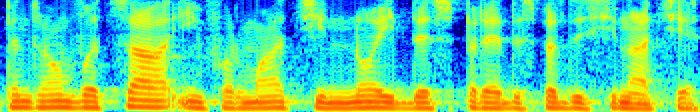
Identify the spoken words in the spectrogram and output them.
pentru a învăța informații noi despre, despre destinație?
